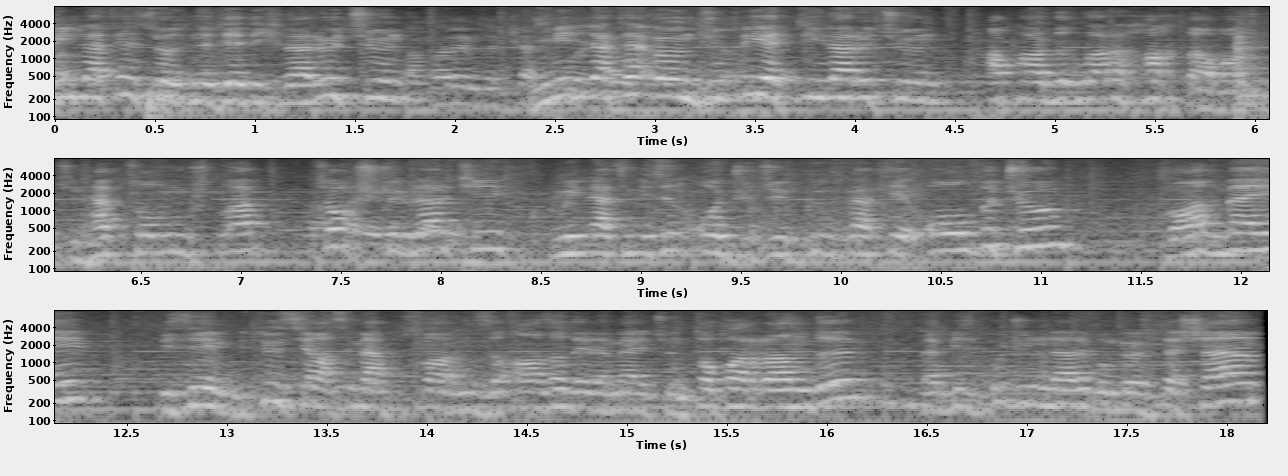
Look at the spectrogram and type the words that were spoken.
millətin sözünü dedikləri üçün, millətə öncüllük etdikləri üçün, apardıqları haqq davası üçün həbs olunmuşdular. Çox şükürlər ki, millətimizin o gücü, qüvvəti oldu ki, Fuad bəyi bizim bütün siyasi məhbuslarımızı azad eləmək üçün toparlandı və biz bu günləri bu möhtəşəm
